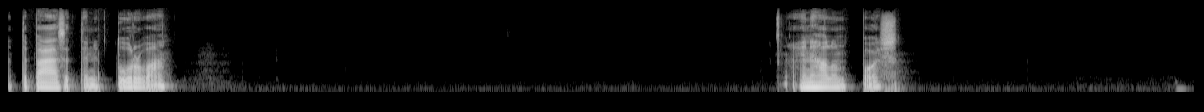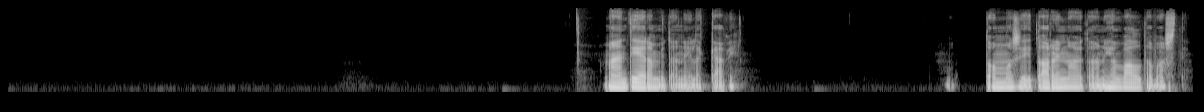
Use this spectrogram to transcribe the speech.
että pääsette nyt turvaan. Ei ne halunnut pois. Mä en tiedä, mitä niille kävi. tommosia tarinoita on ihan valtavasti.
